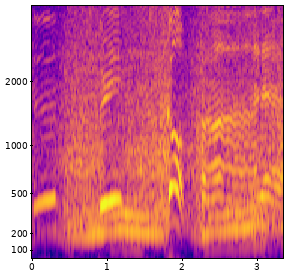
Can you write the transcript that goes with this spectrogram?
two, three, go! Ah, yeah.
